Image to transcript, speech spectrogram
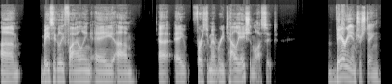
um, basically filing a, um, a, a First Amendment retaliation lawsuit. Very interesting.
